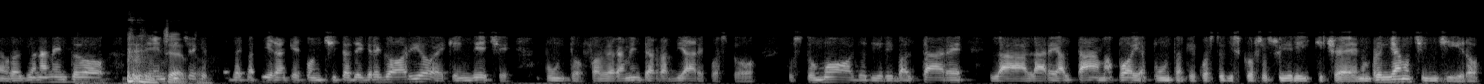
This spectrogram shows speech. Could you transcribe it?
È un ragionamento semplice certo. che potrebbe capire anche con Cita De Gregorio e che invece appunto fa veramente arrabbiare questo, questo modo di ribaltare la, la, realtà, ma poi appunto anche questo discorso sui ricchi, cioè non prendiamoci in giro,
